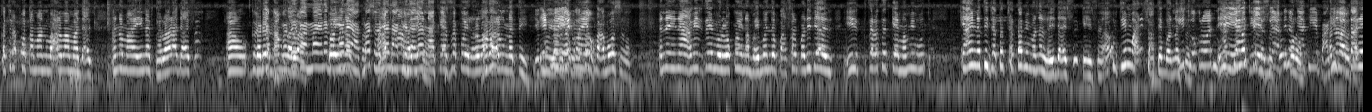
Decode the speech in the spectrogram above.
કચરા પોતામાં વાળવામાં જાય છે. અને મારા એના ઘરવાળા જાય છે તો નાખ્યા છે કોઈ રડવા વાળું નથી. એક બાબો છે. અને એને આવી રીતે લોકો એના ભાઈબંધો પાછળ પડી જાય એ તરત જ કે મમ્મી હું ક્યાંય નથી જતો છતાં બી મને લઈ જાય છે કે છે આવું જેમ મારી સાથે બને છે. છોકરો એ એમ જ કે છે છોકરો. અને અત્યારે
